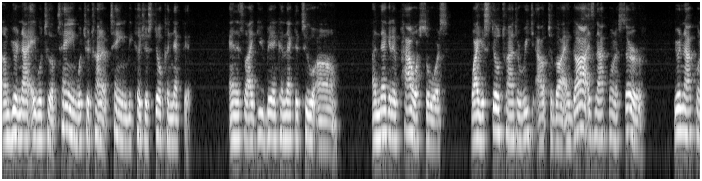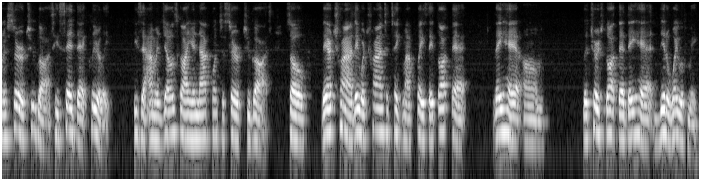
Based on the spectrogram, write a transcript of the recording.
um, you're not able to obtain what you're trying to obtain because you're still connected. And it's like you being connected to um, a negative power source while you're still trying to reach out to God. And God is not going to serve. You're not going to serve two gods. He said that clearly. He said, I'm a jealous God, you're not going to serve two gods. So they're trying, they were trying to take my place. They thought that they had um the church thought that they had did away with me.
